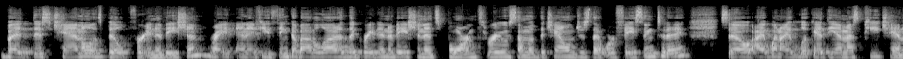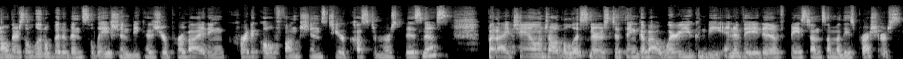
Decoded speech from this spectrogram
But this channel is built for innovation, right? And if you think about a lot of the great innovation, it's born through some of the challenges that we're facing today. So I, when I look at the MSP channel, there's a little bit of insulation because you're providing critical functions to your customer's business. But I challenge all the listeners to think about where you can be innovative based on some of these pressures.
